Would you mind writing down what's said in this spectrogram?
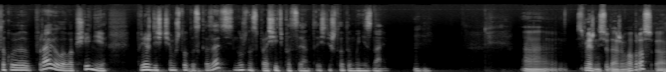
такое правило в общении, прежде чем что-то сказать, нужно спросить пациента, если что-то мы не знаем. Угу. А, смежный сюда же вопрос. А,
